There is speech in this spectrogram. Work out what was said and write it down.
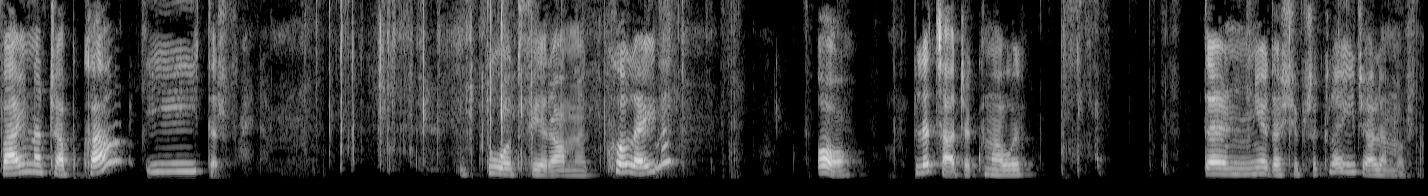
Fajna czapka i też fajna. Tu otwieramy kolejny. O, plecaczek mały. Ten nie da się przykleić, ale można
